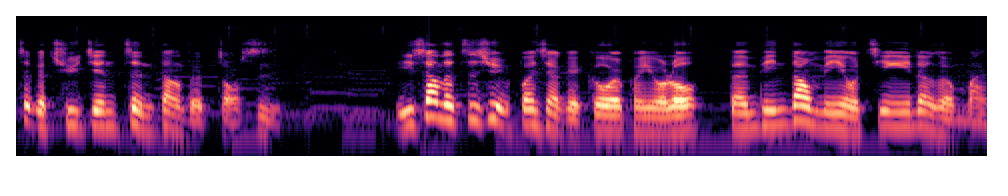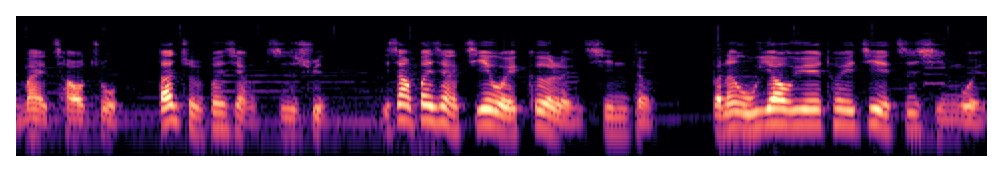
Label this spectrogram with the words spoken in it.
这个区间震荡的走势。以上的资讯分享给各位朋友喽。本频道没有建议任何买卖操作，单纯分享资讯。以上分享皆为个人心得，本人无邀约推介之行为。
